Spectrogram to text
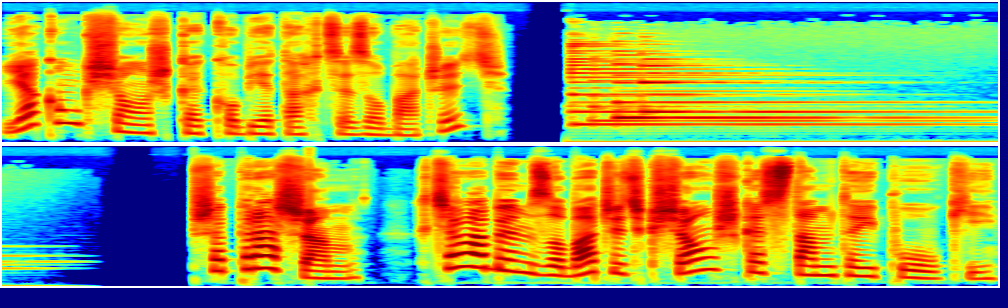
Jaką książkę kobieta chce zobaczyć? Przepraszam, chciałabym zobaczyć książkę z tamtej półki.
